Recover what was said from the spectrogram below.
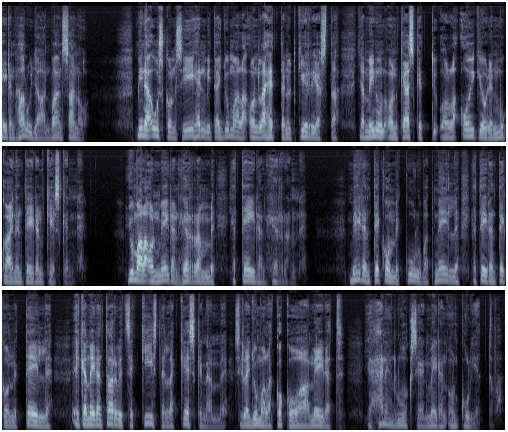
heidän halujaan, vaan sano – minä uskon siihen, mitä Jumala on lähettänyt kirjasta, ja minun on käsketty olla oikeudenmukainen teidän keskenne. Jumala on meidän Herramme ja teidän Herranne. Meidän tekomme kuuluvat meille ja teidän tekonne teille, eikä meidän tarvitse kiistellä keskenämme, sillä Jumala kokoaa meidät, ja hänen luokseen meidän on kuljettava.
